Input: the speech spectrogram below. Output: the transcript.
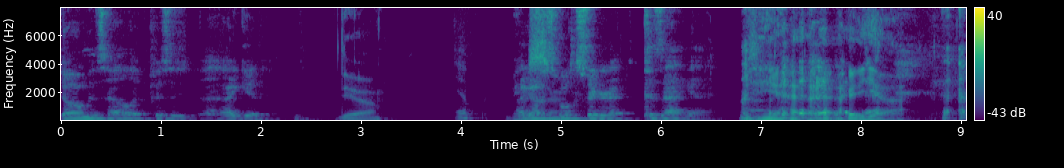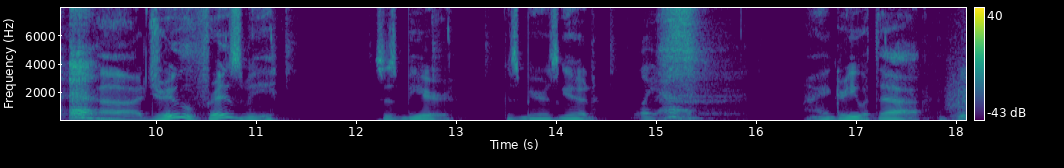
dumb as hell, it pisses. I, I get it. yeah. Yep. I gotta smoke a cigarette because that guy. yeah, yeah. Uh, Drew Frisby says beer because beer is good. Well, yeah. I agree with that. Yeah.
